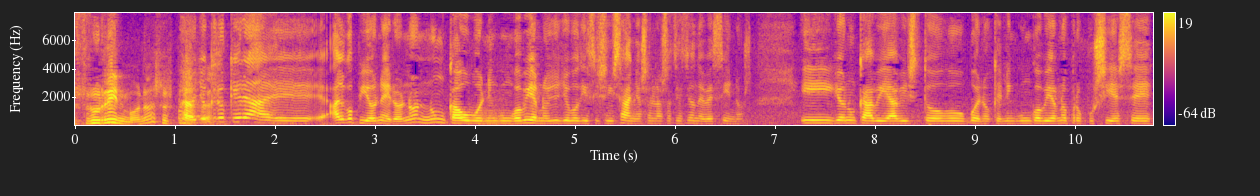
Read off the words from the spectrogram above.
su, ritmo, ¿no? Sus bueno, yo creo que era eh, algo pionero, ¿no? Nunca hubo ningún gobierno, yo llevo 16 años en la Asociación de Vecinos y yo nunca había visto bueno, que ningún gobierno propusiese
